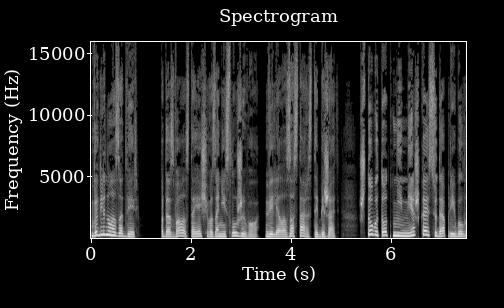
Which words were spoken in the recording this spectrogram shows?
Выглянула за дверь, подозвала стоящего за ней служивого, велела за старостой бежать, чтобы тот не мешкая сюда прибыл.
